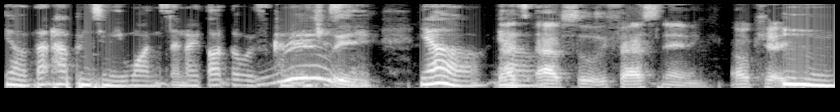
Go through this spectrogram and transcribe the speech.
yeah, that happened to me once and I thought that was kind of interesting. Really? Yeah. That's yeah. absolutely fascinating. Okay. hmm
